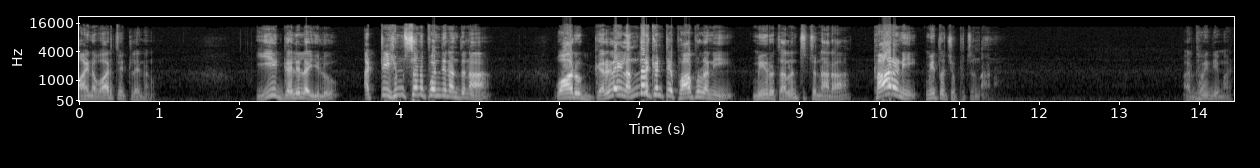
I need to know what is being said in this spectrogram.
ఆయన వారితో ఇట్లేనను. ఈ గలిలయులు అట్టి హింసను పొందినందున వారు గలిలయులందరికంటే పాపులని మీరు తలంచుచున్నారా? కారని మీతో చెప్పుచున్నాను. అర్థమైంది ఈ మాట?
